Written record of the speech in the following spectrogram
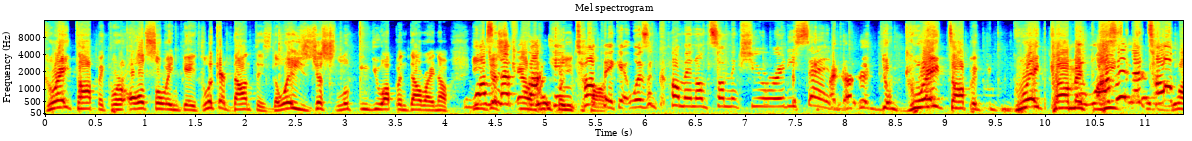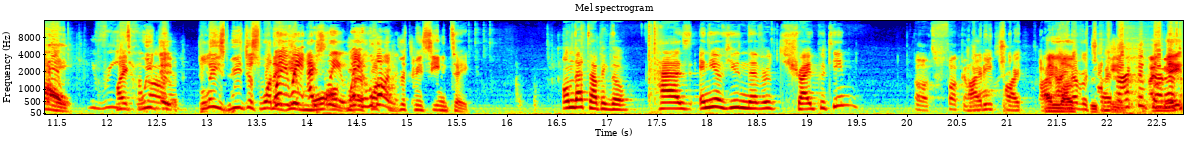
great topic. We're also engaged. Look at Dantes. The way he's just looking you up and down right now. It wasn't a fucking to topic. Talk. It was a comment on something she already said. Great topic. Great comment. It wasn't a topic. Wow. Like we did. Please, we just want to. Wait, wait. Actually, wait. Hold on. Vitamin C intake. On that topic, though, has any of you never tried poutine? Oh, it's fucking. I didn't try. I, I, I never tried. The fact that that made,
